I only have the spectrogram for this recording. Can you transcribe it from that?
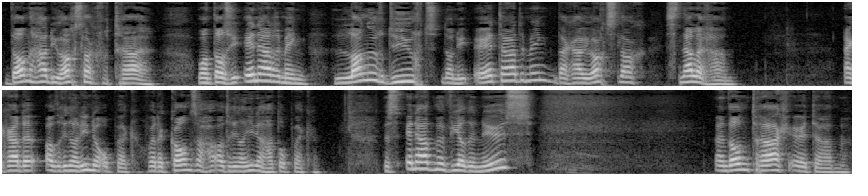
Dan gaat uw hartslag vertragen. Want als uw inademing langer duurt dan uw uitademing, dan gaat uw hartslag sneller gaan. En gaat de adrenaline opwekken, of de kans dat je adrenaline gaat opwekken. Dus inademen via de neus en dan traag uitademen.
